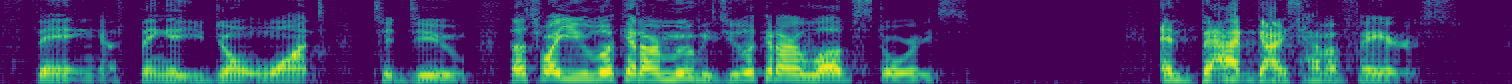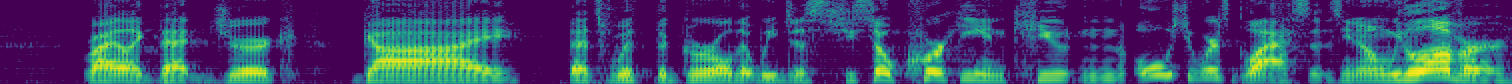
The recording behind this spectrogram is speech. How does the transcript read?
thing, a thing that you don't want to do. That's why you look at our movies, you look at our love stories, and bad guys have affairs, right? Like that jerk guy that's with the girl that we just, she's so quirky and cute, and oh, she wears glasses, you know, and we love her.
